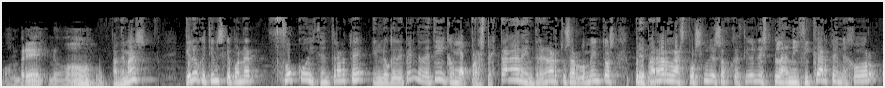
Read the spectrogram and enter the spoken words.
hombre, no. Además, creo que tienes que poner foco y centrarte en lo que depende de ti, como prospectar, entrenar tus argumentos, preparar las posibles objeciones, planificarte mejor.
